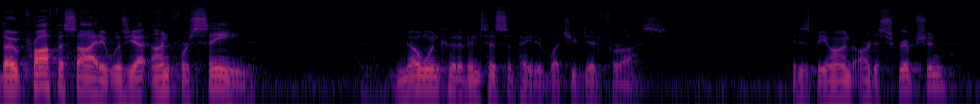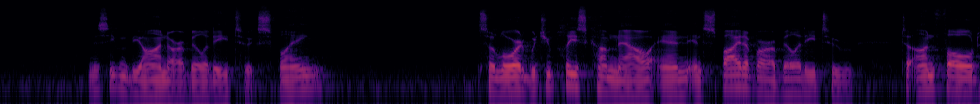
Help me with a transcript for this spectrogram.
though prophesied it was yet unforeseen no one could have anticipated what you did for us it is beyond our description and it's even beyond our ability to explain so lord would you please come now and in spite of our ability to to unfold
